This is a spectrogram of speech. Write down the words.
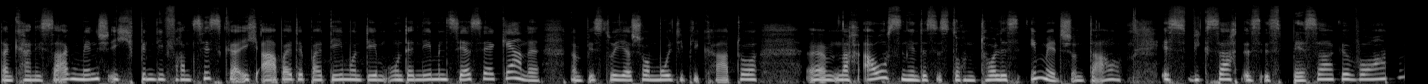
Dann kann ich sagen, Mensch, ich bin die Franziska, ich arbeite bei dem und dem Unternehmen sehr, sehr gerne. Dann bist du ja schon Multiplikator ähm, nach außen hin. Das ist doch ein tolles Image. Und da ist, wie gesagt, es ist besser geworden.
